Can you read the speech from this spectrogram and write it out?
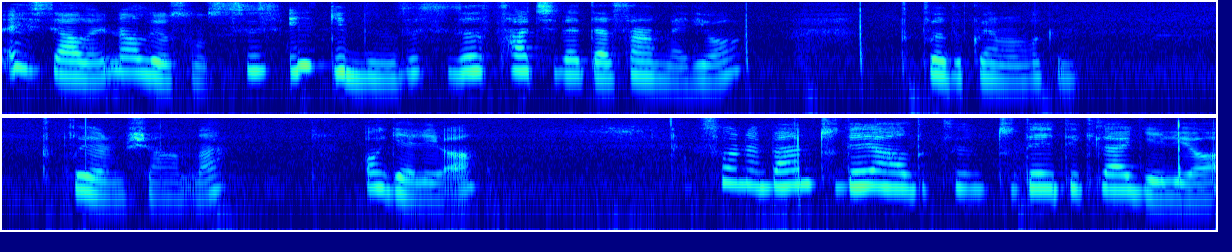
eşyalarını alıyorsunuz. Siz ilk girdiğinizde size saç ve desen veriyor. Tıkladıklarıma bakın. Tıklıyorum şu anda. O geliyor. Sonra ben today aldıklarım, today'dekiler geliyor.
